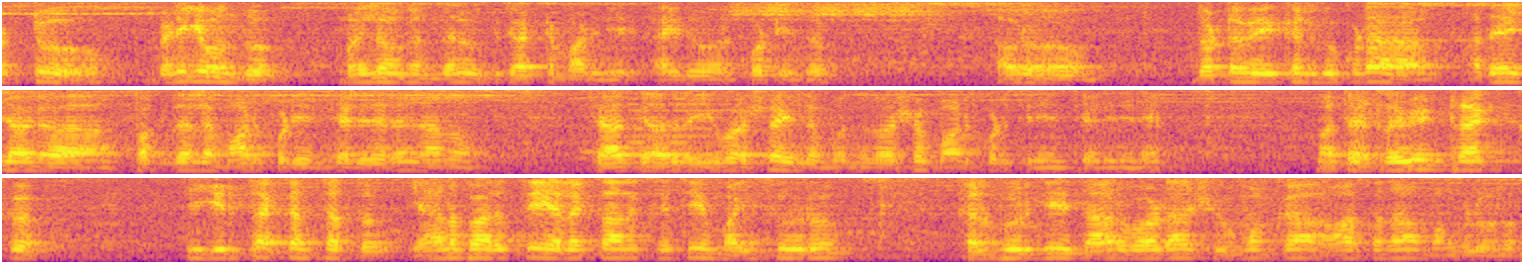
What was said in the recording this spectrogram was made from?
ಒಟ್ಟು ಬೆಳಿಗ್ಗೆ ಒಂದು ಮೈಲೋಂಗಲ್ದಲ್ಲಿ ಉದ್ಘಾಟನೆ ಮಾಡಿದ್ವಿ, ಐದೂವರೆ ಕೋಟಿದ್ದು ಅವರು ದೊಡ್ಡ ವೆಹಿಕಲ್ಗೂ ಕೂಡ ಅದೇ ಜಾಗ ಪಕ್ಕದಲ್ಲೇ ಮಾಡಿಕೊಡಿ ಅಂತ ಹೇಳಿದರೆ ನಾನು ಸಾಧ್ಯ ಆದರೆ ಈ ವರ್ಷ ಇಲ್ಲ, ಮುಂದಿನ ವರ್ಷ ಮಾಡಿಕೊಡ್ತೀನಿ ಅಂತ ಹೇಳಿದ್ದೀನಿ. ಮತ್ತು ಡ್ರೈವಿಂಗ್ ಟ್ರ್ಯಾಕ್ ಈಗ ಇರ್ತಕ್ಕಂಥದ್ದು ಯಾನ ಭಾರತಿ ಎಲೆಕ್ಟ್ರಾನಿಕ್ ಸಿಟಿ, ಮೈಸೂರು, ಕಲಬುರಗಿ, ಧಾರವಾಡ, ಶಿವಮೊಗ್ಗ, ಹಾಸನ, ಮಂಗಳೂರು.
